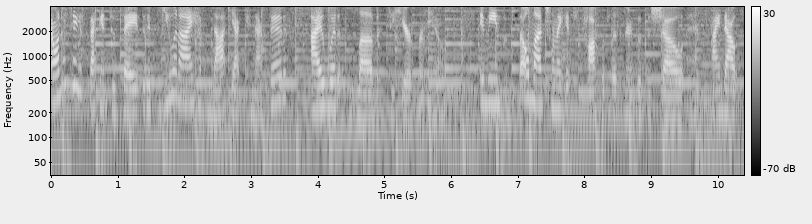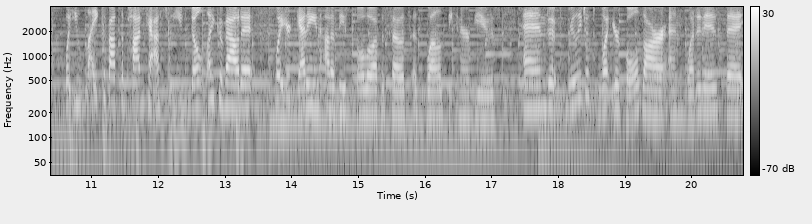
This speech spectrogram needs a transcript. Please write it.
I want to take a second to say that if you and I have not yet connected, I would love to hear from you. It means so much when I get to talk with listeners of the show and find out what you like about the podcast, what you don't like about it, what you're getting out of these solo episodes, as well as the interviews, and really just what your goals are and what it is that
